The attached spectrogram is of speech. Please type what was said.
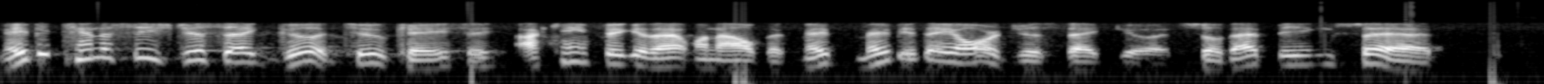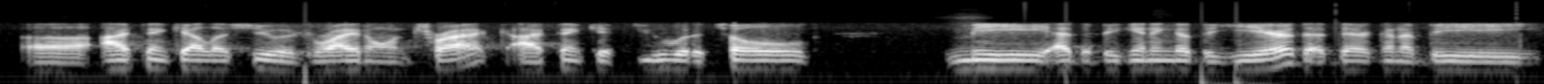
maybe Tennessee's just that good too, Casey. I can't figure that one out, but maybe maybe they are just that good. So that being said, uh, I think LSU is right on track. I think if you would have told me at the beginning of the year that they're going to be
